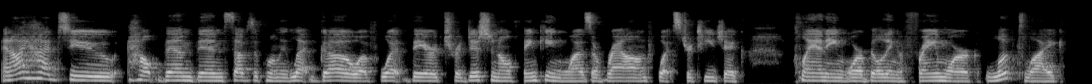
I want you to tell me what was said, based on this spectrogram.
And I had to help them then subsequently let go of what their traditional thinking was around what strategic planning or building a framework looked like.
